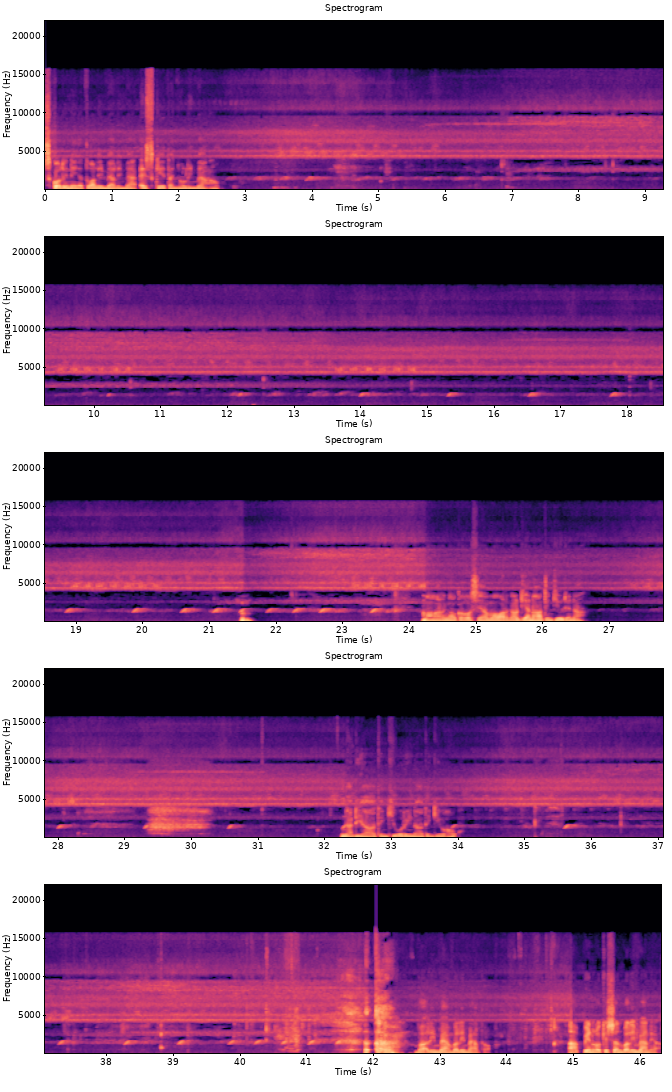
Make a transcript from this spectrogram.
Sekolah ini tuan limbang limbang SK Tanjung Limbang. Hmm? Mawar ngau ka host ya, mawar ngau. Diana, thank you Diana. Nadia, thank you. Rina, thank you. Ho. Bak limbang, bak limbang tu. Ah, pin location bak limbang dia.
